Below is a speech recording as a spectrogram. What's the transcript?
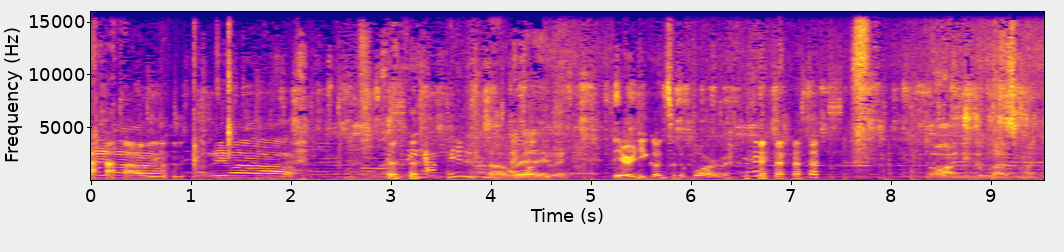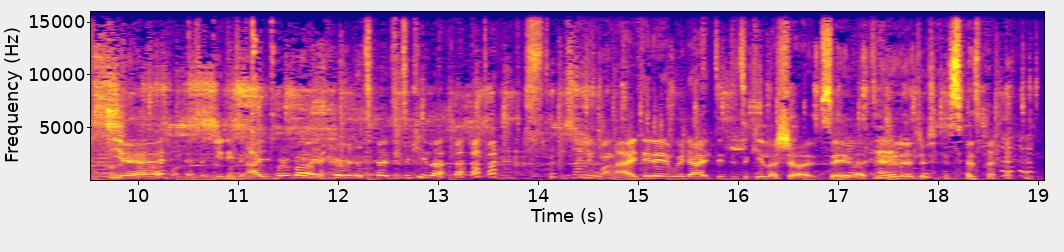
Arriba! Arriba! Oh, I told you, eh? They already gone to the bar. Oh, I need the last one. yeah. You need. I remember. I remember the, the tequila. There's only one. I did it when I did the tequila shot. Same. I did it.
